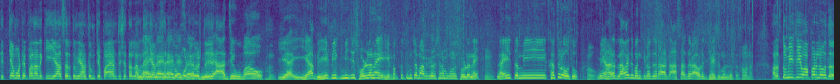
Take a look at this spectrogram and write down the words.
तितक्या मोठेपणानं की या सर तुम्ही आम- तुमचे पाय आमच्या शेताला लागू द्या ही नाही नाही आमच्यासाठी नाही खूप नाही, मोठी सर. गोष्ट मी आहे. आज जे उभा हो या या हे पीक मी जे सोडलं नाही हे फक्त तुमच्या मार्गदर्शनामुळे सोडलं नाही. नाही तर मी खचलो होतो. हो. मी हळद लावायचं बंद केलं होतं जर असा जर आवडत घ्यायचं म्हणलं तर. हो ना. आता तुम्ही जे वापरलं होतं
